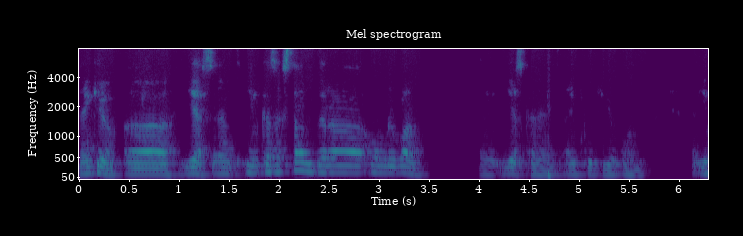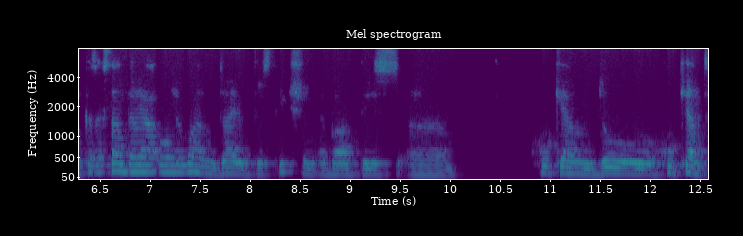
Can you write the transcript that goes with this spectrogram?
Thank you. Uh, yes, and in Kazakhstan there are only one. Uh, yes, Karen, I put you on. In Kazakhstan there are only one direct restriction about this. Uh, who can do who can't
